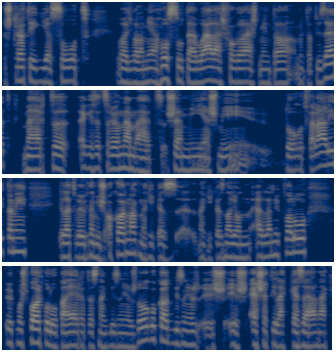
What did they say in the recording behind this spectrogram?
stratégia szót, vagy valamilyen hosszú távú állásfoglalást, mint a, mint a tüzet, mert egész egyszerűen nem lehet semmi ilyesmi dolgot felállítani, illetve ők nem is akarnak, nekik ez, nekik ez nagyon ellenük való, ők most parkolópályára tesznek bizonyos dolgokat, bizonyos, és, és esetileg kezelnek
